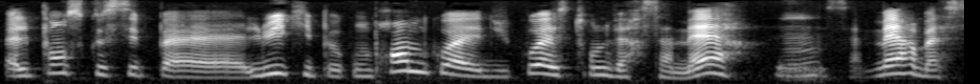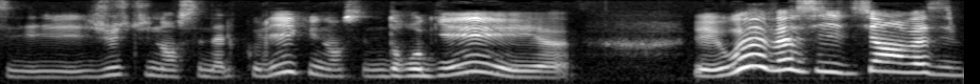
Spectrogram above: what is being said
elle pense que c'est pas lui qui peut comprendre, quoi. Et du coup, elle se tourne vers sa mère. Et Mm. sa mère, bah, c'est juste une ancienne alcoolique, une ancienne droguée. Et, euh, et ouais, vas-y, tiens, vas-y,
